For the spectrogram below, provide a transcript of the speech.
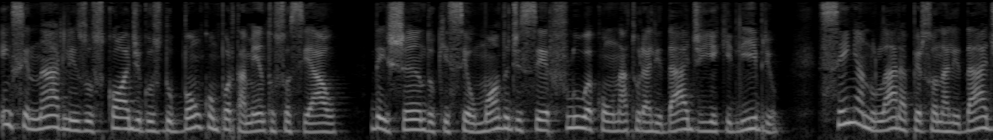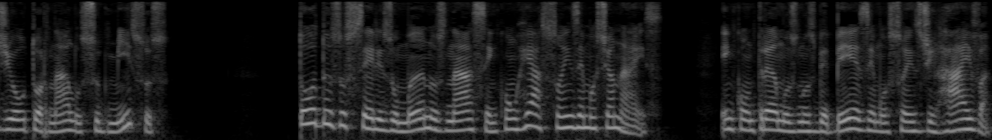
ensinar-lhes os códigos do bom comportamento social, deixando que seu modo de ser flua com naturalidade e equilíbrio, sem anular a personalidade ou torná-los submissos? Todos os seres humanos nascem com reações emocionais. Encontramos nos bebês emoções de raiva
